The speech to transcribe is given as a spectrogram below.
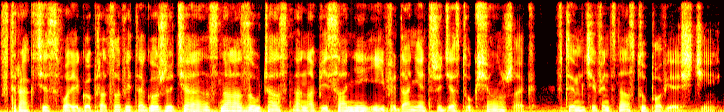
W trakcie swojego pracowitego życia znalazł czas na napisanie i wydanie 30 książek, w tym 19 powieści,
